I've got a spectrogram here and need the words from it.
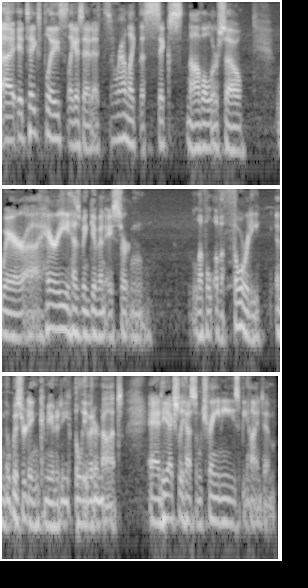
uh, it takes place, like I said, it's around like the sixth novel or so, where uh, Harry has been given a certain level of authority in the wizarding community, believe it or not. And he actually has some trainees behind him.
